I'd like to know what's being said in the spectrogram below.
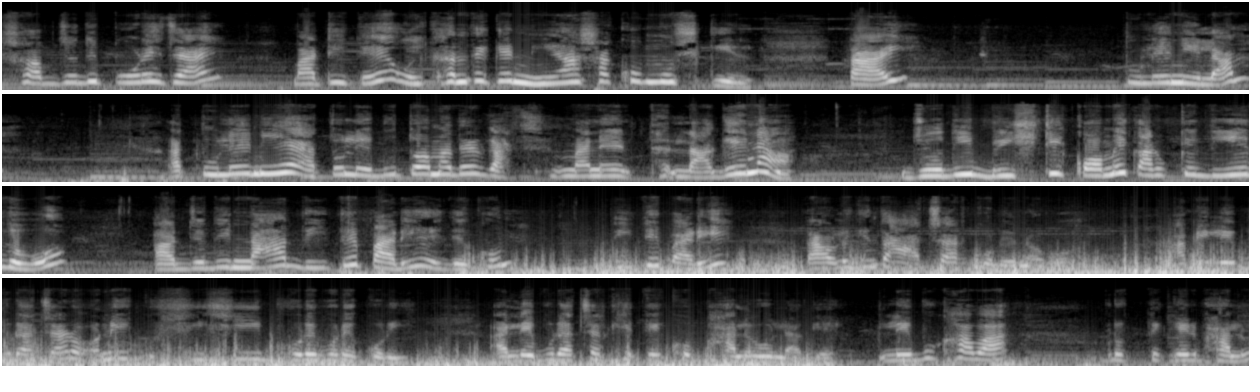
সব যদি পড়ে যায় মাটিতে, ওইখান থেকে নিয়ে আসা খুব মুশকিল। তাই তুলে নিলাম। আর তুলে নিয়ে এত লেবু তো আমাদের গাছ মানে লাগে না। যদি বৃষ্টি কমে, কারোকে দিয়ে দেবো। আর যদি না দিতে পারি, এই দেখুন, দিতে পারি, তাহলে কিন্তু আচার করে নেব। আমি লেবুর আচার অনেক শিশি ভরে ভরে করি, আর লেবুর আচার খেতে খুব ভালোও লাগে। লেবু খাওয়া প্রত্যেকের ভালো,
